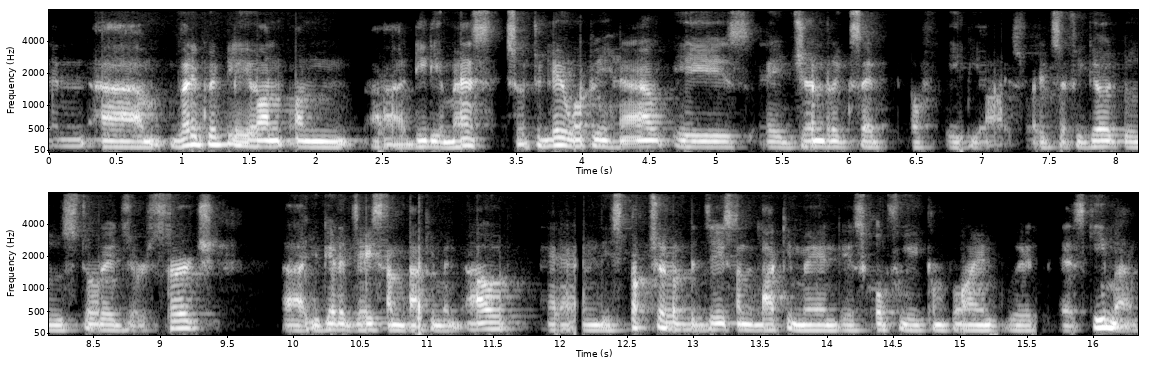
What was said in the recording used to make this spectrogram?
Then um, very quickly on, on uh, DDMS. So today what we have is a generic set of APIs, right? So if you go to storage or search, uh, you get a JSON document out and the structure of the JSON document is hopefully compliant with a schema.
